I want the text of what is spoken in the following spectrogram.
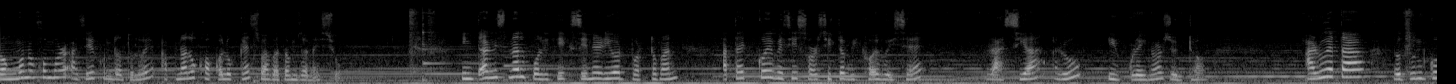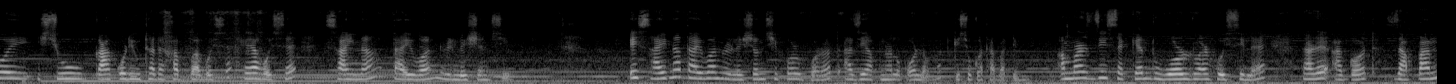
ৰংমন অসমৰ আজিৰ খণ্ডটোলৈ আপোনালোক সকলোকে স্বাগতম জনাইছোঁ। ইণ্টাৰনেশ্যনেল পলিটিক্স চিনেৰিঅ'ত বৰ্তমান আটাইতকৈ বেছি চৰ্চিত বিষয় হৈছে ৰাছিয়া আৰু ইউক্ৰেইনৰ যুদ্ধ। আৰু এটা নতুনকৈ ইছ্যু গা কৰি উঠা দেখা পোৱা গৈছে সেয়া হৈছে চাইনা টাইৱান ৰিলেশ্যনশ্বিপ। এই চাইনা টাইৱান ৰিলেশ্যনশ্বিপৰ ওপৰত আজি আপোনালোকৰ লগত কিছু কথা পাতিম। আমাৰ যি ছেকেণ্ড ৱৰ্ল্ড ৱাৰ হৈছিলে তাৰে আগত জাপান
